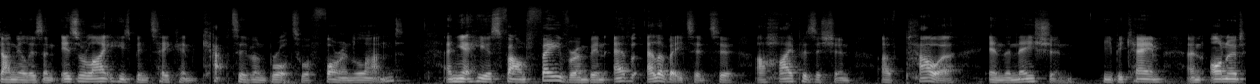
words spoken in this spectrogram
Daniel is an Israelite, he's been taken captive and brought to a foreign land, and yet he has found favor and been ev- elevated to a high position of power in the nation. He became an honored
